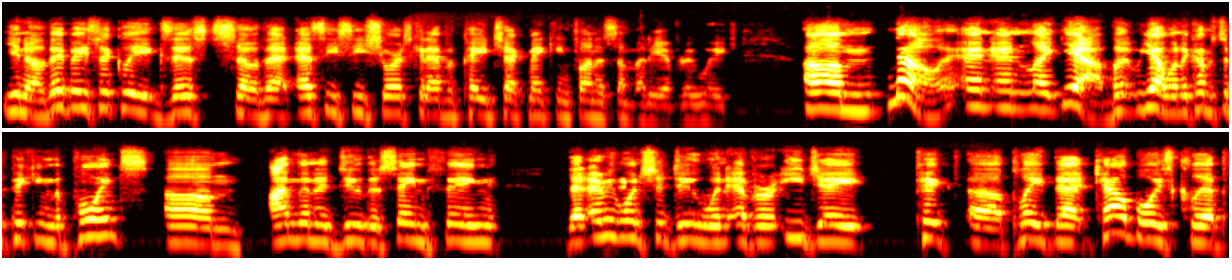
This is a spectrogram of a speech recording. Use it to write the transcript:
you know, they basically exist so that SEC shorts can have a paycheck making fun of somebody every week. Um, no, and and like yeah, but yeah, when it comes to picking the points, um, I'm gonna do the same thing that everyone should do whenever EJ picked uh, played that Cowboys clip,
